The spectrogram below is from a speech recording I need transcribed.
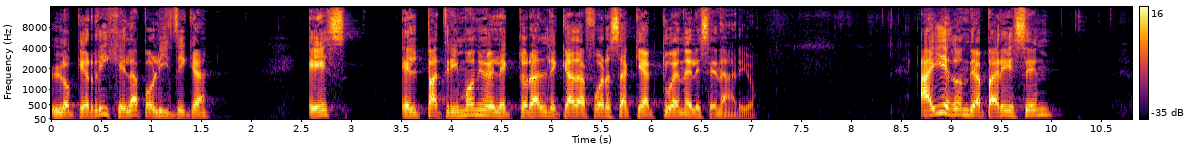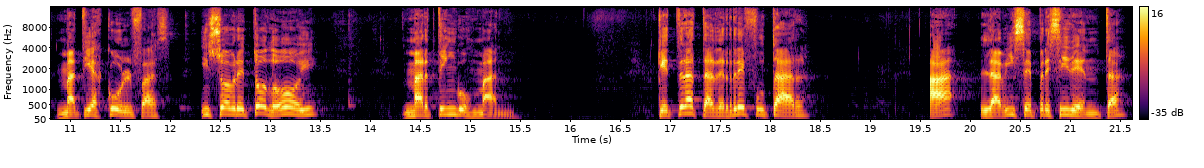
lo que rige la política es el patrimonio electoral de cada fuerza que actúa en el escenario. Ahí es donde aparecen Matías Culfas y sobre todo hoy Martín Guzmán, que trata de refutar a la vicepresidenta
